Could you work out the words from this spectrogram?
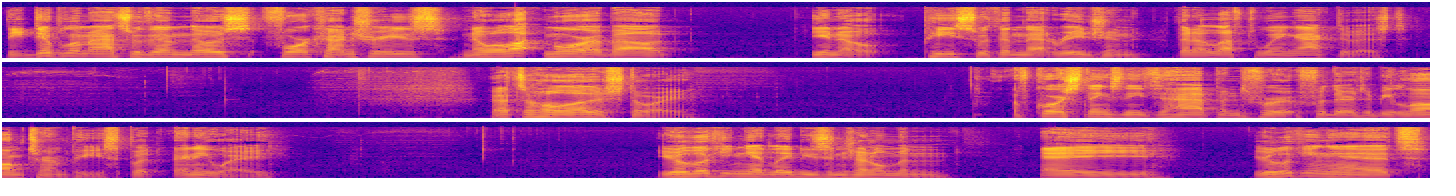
the diplomats within those four countries know a lot more about, you know, peace within that region than a left wing activist. That's a whole other story. Of course, things need to happen for, for there to be long term peace, but anyway, you're looking at, ladies and gentlemen, a. You're looking at.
